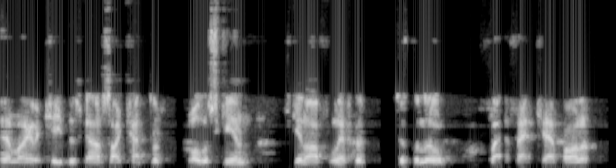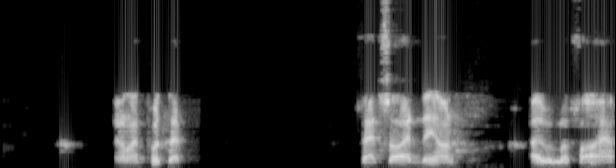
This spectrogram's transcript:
how am I going to keep this going? So I cut the, all the skin, skin off and left it, just a little flat, fat cap on it. And I put that fat side down over my fire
